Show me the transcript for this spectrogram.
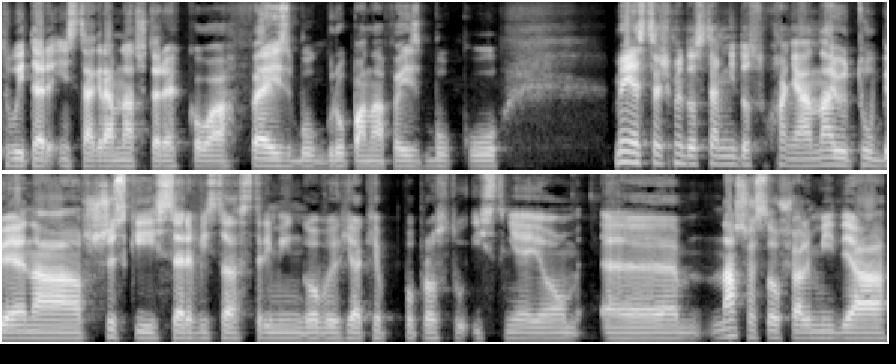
Twitter, Instagram na czterech kołach, Facebook, grupa na Facebooku. My jesteśmy dostępni do słuchania na YouTubie, na wszystkich serwisach streamingowych, jakie po prostu istnieją. Nasze social media,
